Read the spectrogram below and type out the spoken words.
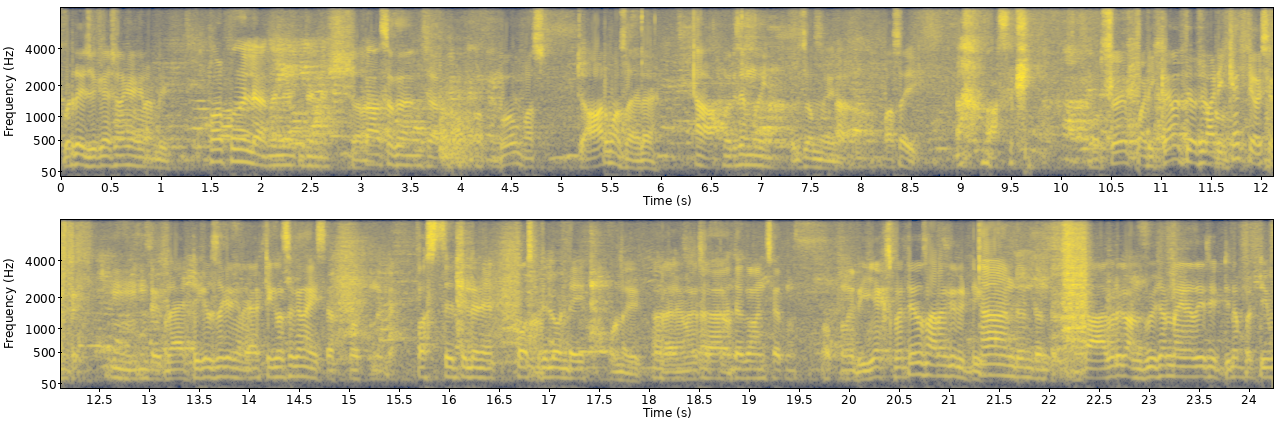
ഇവിടുത്തെ എഡ്യൂക്കേഷൻ ഒക്കെ എങ്ങനെയുണ്ട്? കുഴപ്പമൊന്നുമില്ല. നല്ല ക്ലാസ് ഒക്കെ ഉഷാറാ. ആറ് മാസമായി അല്ലേ ആ ഒരു സെമ്മതി ഒരു സമയം പാസ്സായി. കുറച്ച് പഠിക്കാൻ അത്യാവശ്യം പഠിക്കാൻ അത്യാവശ്യമുണ്ട് ഉം, ഉണ്ട്. പ്രാക്ടിക്കൽസ് ഒക്കെ എങ്ങനെ പ്രാക്ടിക്കൽസ് ഒക്കെ നൈസാ കുഴപ്പമൊന്നുമില്ല. ഫസ്റ്റ് ഇതിൽ ഹോസ്പിറ്റലുണ്ട് ഉണ്ട് ഈ എക്സ്പെക്ട് ചെയ്ത സാധനമൊക്കെ കിട്ടി. ആ ഉണ്ട് ഉണ്ട് ഉണ്ട്. ആകെ ഒരു കൺഫ്യൂഷൻ ഉണ്ടായത് ഈ സിറ്റിനെ പറ്റിയും.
